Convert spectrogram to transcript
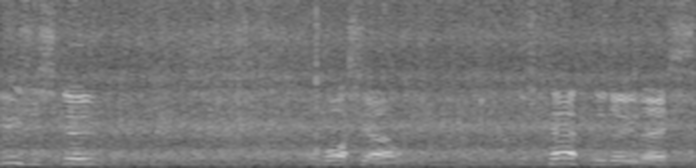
Use your scoop and wash out. Just carefully do this.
